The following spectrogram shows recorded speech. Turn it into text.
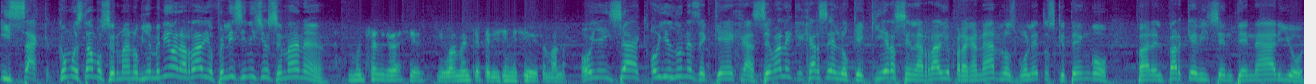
Isaac, ¿cómo estamos hermano? Bienvenido a la radio, feliz inicio de semana. Muchas gracias, igualmente feliz inicio de semana. Oye Isaac, hoy es lunes de quejas, se vale quejarse de lo que quieras en la radio para ganar los boletos que tengo para el Parque Bicentenario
